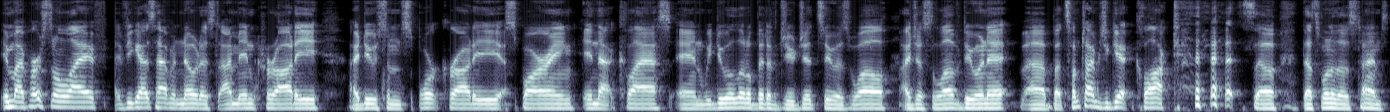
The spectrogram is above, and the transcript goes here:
In my personal life, if you guys haven't noticed, I'm in karate. I do some sport karate sparring in that class, and we do a little bit of jujitsu as well. I just love doing it, uh, but sometimes you get clocked. so that's one of those times.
